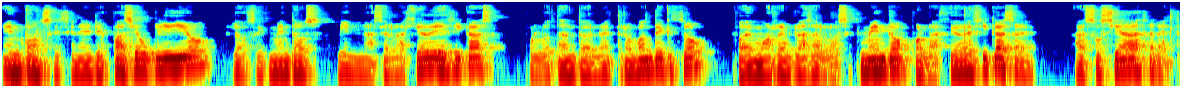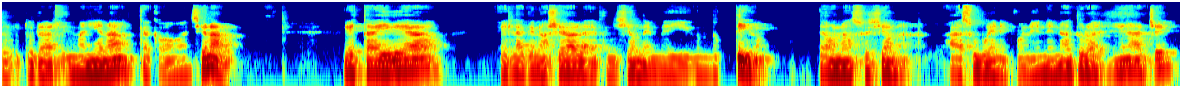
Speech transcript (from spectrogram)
Entonces, en el espacio euclidio, los segmentos vienen a ser las geodésicas, por lo tanto, en nuestro contexto, podemos reemplazar los segmentos por las geodésicas asociadas a la estructura riemanniana que acabo de mencionar. Esta idea es la que nos lleva a la definición de medio inductivo. Da una asociación a sub n con n natural en h,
